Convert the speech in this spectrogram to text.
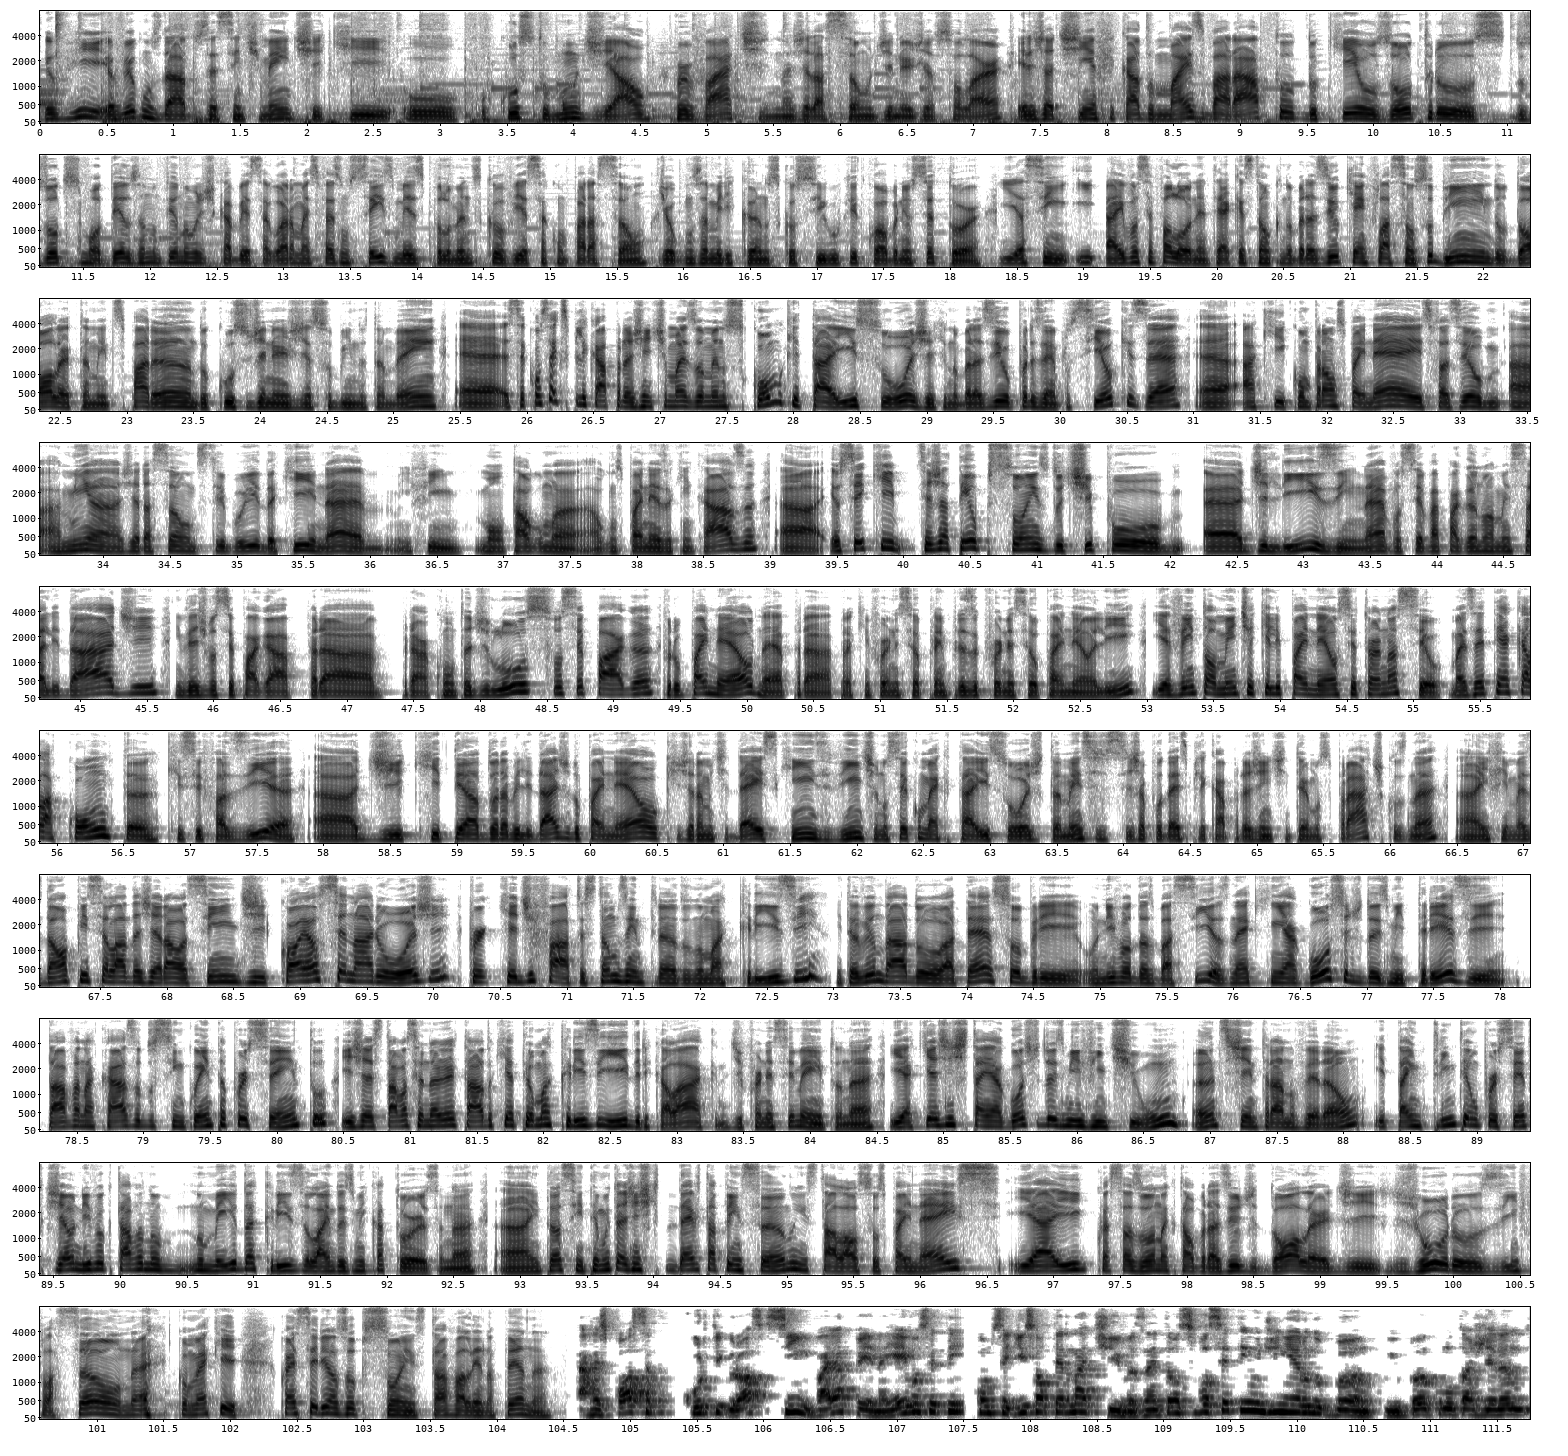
Eu vi, eu vi alguns dados recentemente que o, o custo mundial por watt na geração de energia solar, ele já tinha ficado mais barato do que os outros dos outros modelos. Eu não tenho o número de cabeça agora, mas faz uns seis meses pelo menos que eu vi essa comparação de alguns americanos que eu sigo que cobrem o setor. E assim, e aí você falou, né? Tem a questão que no Brasil que a inflação subindo, o dólar também disparando, o custo de energia subindo também. É, você consegue explicar para a gente mais ou menos como que tá isso hoje aqui no Brasil? Por exemplo, exemplo, se eu quiser é, aqui comprar uns painéis, fazer o, a, a, minha geração distribuída aqui, né? Enfim, montar alguma, alguns painéis aqui em casa, uh, eu sei que você já tem opções do tipo uh, de leasing, né? Você vai pagando uma mensalidade, em vez de você pagar para a conta de luz, você paga para o painel, né? Para quem forneceu, para a empresa que forneceu o painel ali, e eventualmente aquele painel se torna seu. Mas aí tem aquela conta que se fazia uh, de que ter a durabilidade do painel, que geralmente 10, 15, 20, não sei como é que tá isso hoje também, se você já puder explicar pra gente em termos práticos, né? Ah, enfim, mas dá uma pincelada geral assim de qual é o cenário hoje, porque de fato estamos entrando numa crise. Então eu vi um dado até sobre o nível das bacias, né, que em agosto de 2013 estava na casa dos 50% e já estava sendo alertado que ia ter uma crise hídrica lá de fornecimento, né? E aqui a gente está em agosto de 2021, antes de entrar no verão, e está em 31%, que já é o nível que estava no, no meio da crise lá em 2014, né? Ah, então, assim, tem muita gente que deve estar tá pensando em instalar os seus painéis, e aí, com essa zona que está o Brasil de dólar, de juros e inflação, né? Como é que. Quais seriam as opções? Tá valendo a pena? A resposta curta e grossa, sim, vale a pena. E aí você tem, como você disse, alternativas. Né? Então, se você tem um dinheiro no banco e o banco não está gerando,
